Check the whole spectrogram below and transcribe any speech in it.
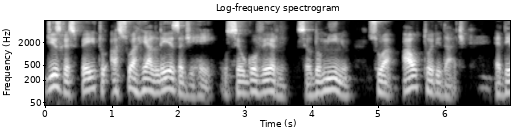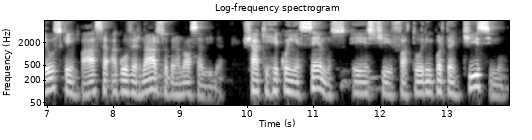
diz respeito à sua realeza de rei, o seu governo, seu domínio, sua autoridade. É Deus quem passa a governar sobre a nossa vida. Já que reconhecemos este fator importantíssimo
